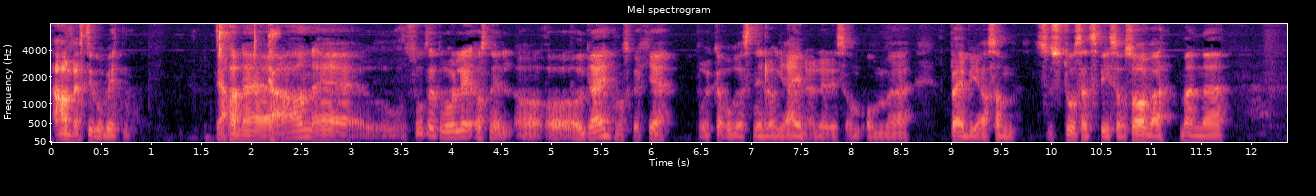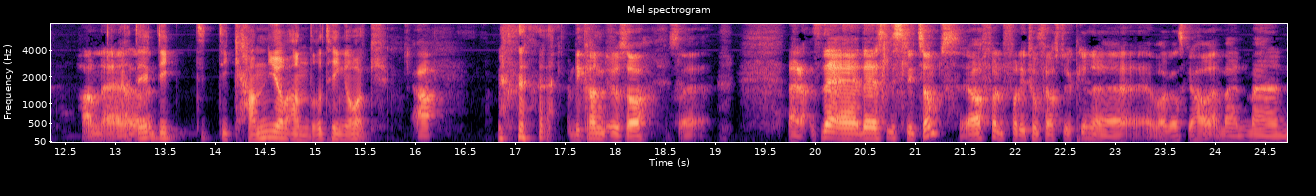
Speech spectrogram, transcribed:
jeg har den beste godbiten. Ja. Han, er, ja. han er stort sett rolig og snill og, og, og grei. Man skal ikke bruke ordet snill og grei nødvendigvis om, om, eh, babyer som stort sett spiser og sover, men eh, han er Ja, det, de, de kan gjøre andre ting òg. Ja. De kan jo så, så Neida. da. det, er, det er litt slitsomt. Iallfall for de to første ukene var ganske harde. Men, men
